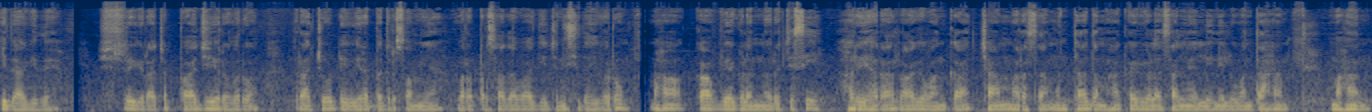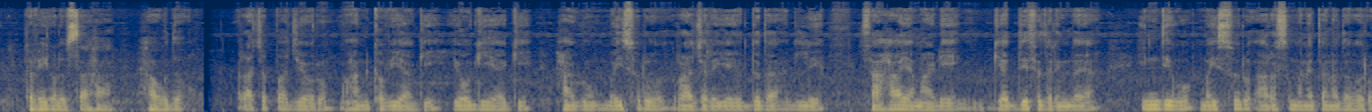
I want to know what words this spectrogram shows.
ಇದಾಗಿದೆ. ಶ್ರೀ ರಾಜಪ್ಪಾಜಿಯರವರು ರಾಚೋಟಿ ವೀರಭದ್ರಸ್ವಾಮಿಯ ವರಪ್ರಸಾದವಾಗಿ ಜನಿಸಿದ ಇವರು. ಮಹಾಕಾವ್ಯಗಳನ್ನು ರಚಿಸಿ, ಹರಿಹರ, ರಾಘವಾಂಕ, ಚಾಮರಸ ಮುಂತಾದ ಮಹಾಕವಿಗಳ ಸಾಲಿನಲ್ಲಿ ನಿಲ್ಲುವಂತಹ ಮಹಾನ್ ಕವಿಗಳು ಸಹ ಹೌದು. ರಾಚಪ್ಪಾಜಿಯವರು ಮಹಾನ್ ಕವಿಯಾಗಿ, ಯೋಗಿಯಾಗಿ ಹಾಗೂ ಮೈಸೂರು ರಾಜರಿಗೆ ಯುದ್ಧದಲ್ಲಿ ಸಹಾಯ ಮಾಡಿ ಗೆದ್ದಿಸಿದ್ದರಿಂದ ಇಂದಿಗೂ ಮೈಸೂರು ಅರಸು ಮನೆತನದವರು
